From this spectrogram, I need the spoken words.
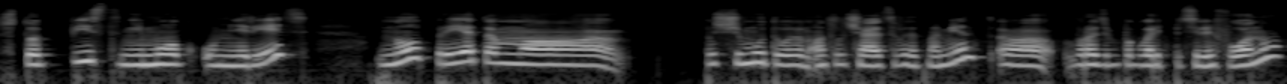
что Пист не мог умереть, но при этом э, почему-то вот он отлучается в этот момент, э, вроде бы поговорить по телефону,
